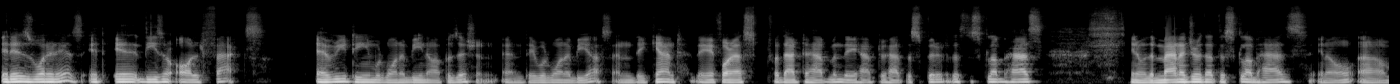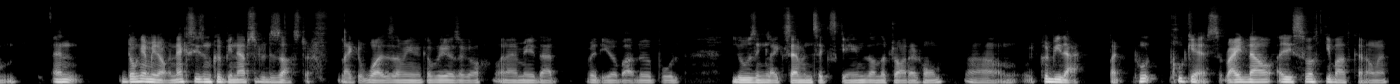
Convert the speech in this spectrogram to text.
it is what it is. It, it these are all facts every team would want to be in our position and they would want to be us and they can't. They for us for that to happen they have to have the spirit that this club has you know the manager that this club has you know um and don't get me wrong next season could be an absolute disaster like it was i mean a couple years ago when i made that video about liverpool losing like seven six games on the trot at home. Um it could be that but who who cares? Right now is ki baat kar raha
